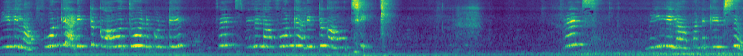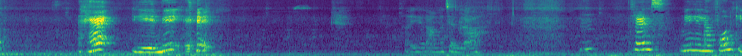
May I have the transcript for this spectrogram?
వీళ్ళు ఫోన్కి అడిక్ట్ కావద్దు అనుకుంటే ఫ్రెండ్స్ వీళ్ళు ఇలా ఫోన్కి అడిక్ట్ కావచ్చు. ఫ్రెండ్స్ వీళ్ళు ఇలా మన కిడ్స్ ఏంది? అయ్యో రామచంద్ర. ఫ్రెండ్స్ వీళ్ళు ఇలా ఫోన్కి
